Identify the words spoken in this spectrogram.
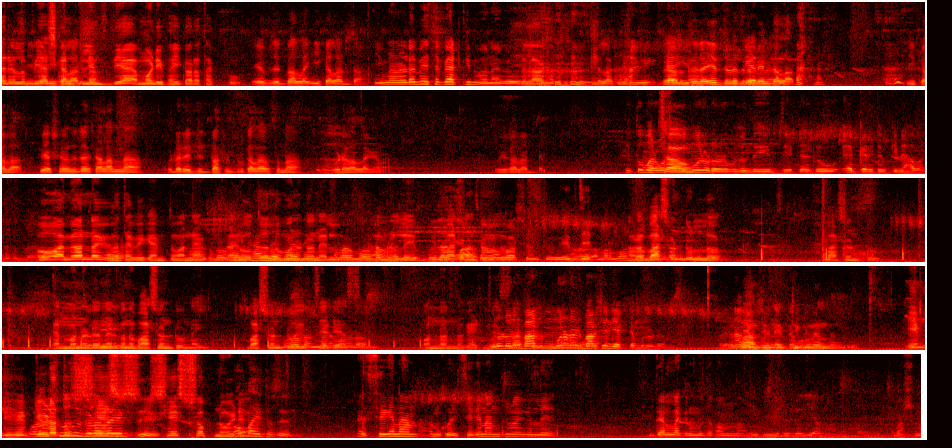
আর হলো পিয়াস ফিল্মস দিয়া মডিফাই করা থাকব। এফজেড বালা ই কালারটা। ইমরান এটা ব্যাট কিনবো না গো। ব্ল্যাক। ব্ল্যাক না। এফজেড মেন কালার ই কালার। পিয়াস যেটা কালার না ওটা রেড বাসন্তুর কালার আছে না ওটা ভালো লাগে না। ওই কালারটাই। তোমার আচ্ছা। পছন্দ মনে ওঠার পছন্দ এই তো এক গাড়িতে কিনে হবে না তোমরা? ও আমি অন্য কথা কই আমি তোমার না কম। কারণ ও তো হলো মনোটনের লোক। আমরা হলো বাসন তুললো ভার্সন এফজেড আমরা বাসন টুললো বাসন টু কারণ মনোটনের কোনো বাসন টু নাই। বাসন টু ওয়েবসাইটে আছে অন্য অন্য গাড়ি মনোটন মনোটন ভার্সনই একটা মনোটন এমটি ফিফটি ওটা তো শেষ শেষ স্বপ্ন ওইটা। সেকেন্ড হ্যান্ড আমি কই সেকেন্ড হ্যান্ড কিনে গেলে দেড় লাখের মধ্যে পাম না।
